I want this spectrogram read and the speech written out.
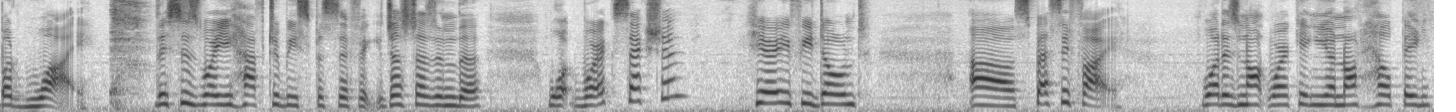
but why? This is where you have to be specific, just as in the what works section. Here, if you don't uh, specify what is not working, you're not helping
